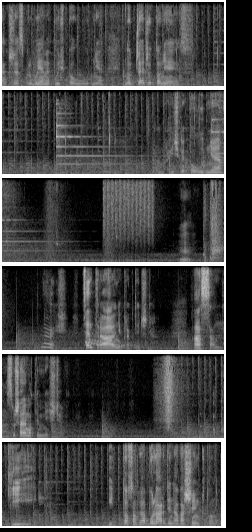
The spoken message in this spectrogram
Także spróbujemy pójść południe. No Jeju to nie jest. Dobra, idźmy południe. Hmm. Jakieś centralnie praktycznie. Asan. Słyszałem o tym mieście. Okej. I to są chyba bolardy na Waszyngton.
